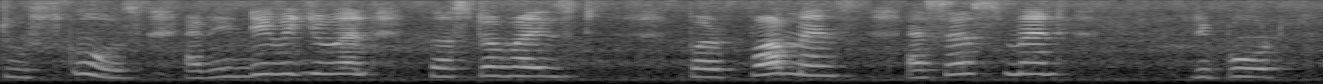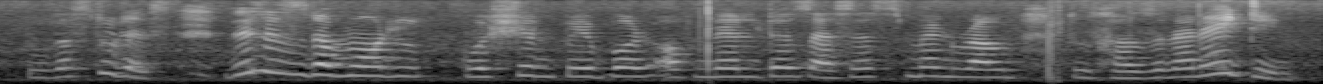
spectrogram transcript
to schools and individual customized performance assessment report to the students. This is the model question paper of NELTAS assessment round 2018.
